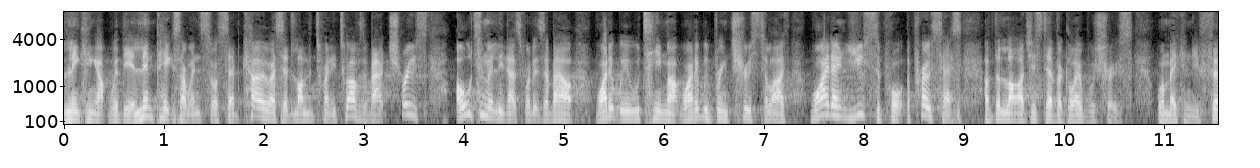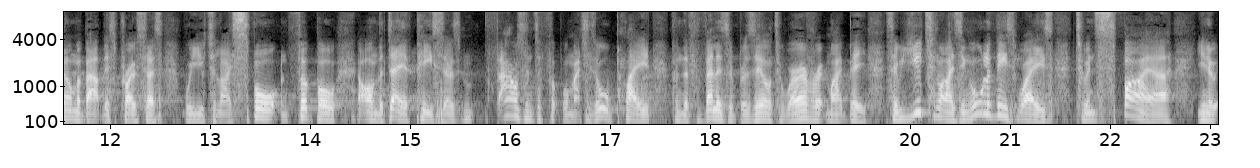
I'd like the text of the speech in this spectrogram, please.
linking up with the Olympics. I went and saw Seb Coe. I said London 2012 is about truce. Ultimately, that's what it's about. Why don't we all team up? Why don't we bring truce to life? Why don't you support the process of the largest ever global truce? We'll make a new film about this process. We'll utilize sport and football. On the day of peace, there's thousands of football matches all played from the favelas of Brazil to wherever it might be. So, utilizing all of these ways to inspire, you know,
